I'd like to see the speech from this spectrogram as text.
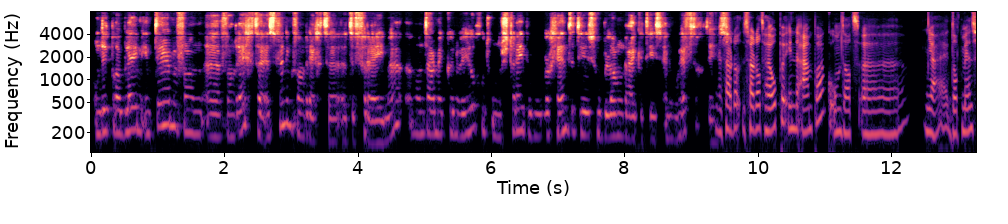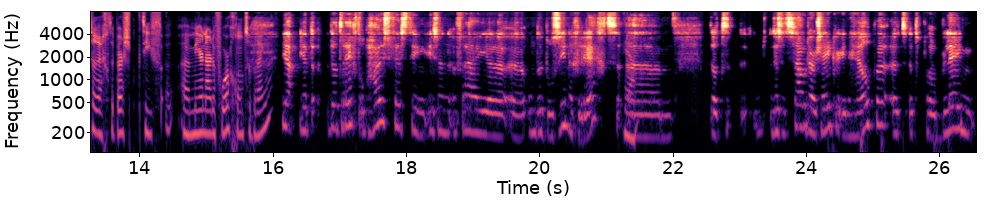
om dit probleem in termen van, uh, van rechten en schending van rechten uh, te framen. Want daarmee kunnen we heel goed onderstrepen hoe urgent het is, hoe belangrijk het is en hoe heftig het is. Zou, dat, zou dat helpen in de aanpak? Omdat ja, dat mensenrechtenperspectief uh, meer naar de voorgrond te brengen? Ja, je hebt, dat recht op huisvesting is een, een vrij uh, ondubbelzinnig recht. Ja. Um, dat, dus het zou daar zeker in helpen. Het, het probleem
